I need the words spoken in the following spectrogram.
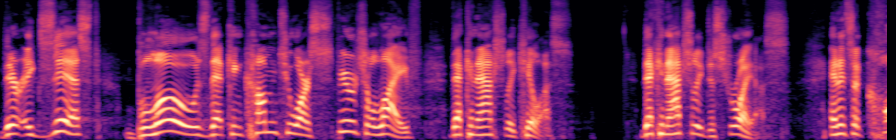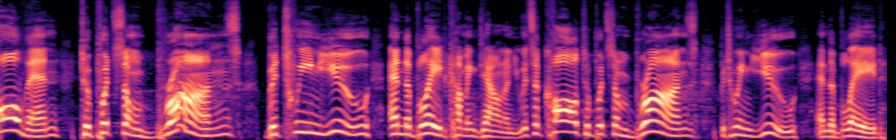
there exist blows that can come to our spiritual life that can actually kill us, that can actually destroy us. And it's a call then to put some bronze between you and the blade coming down on you. It's a call to put some bronze between you and the blade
